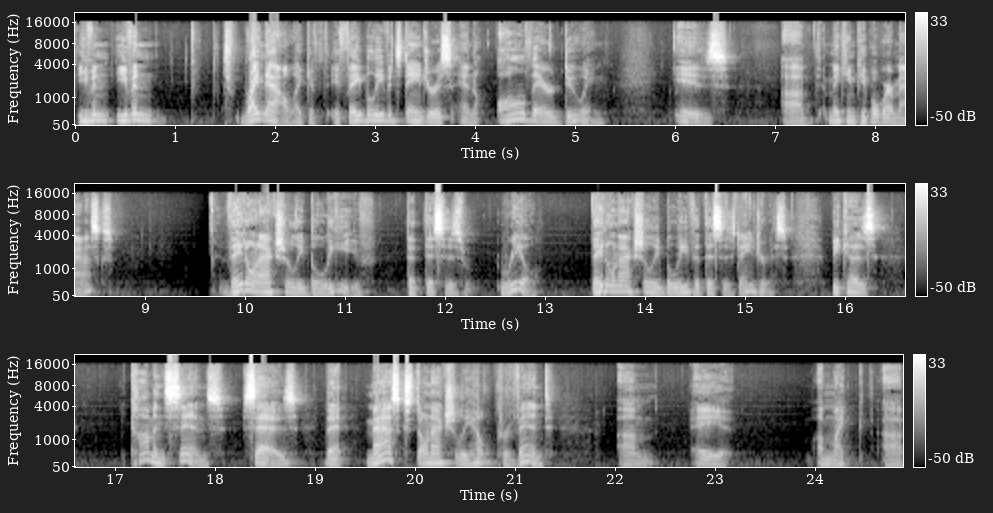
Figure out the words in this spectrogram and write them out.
even even right now, like if if they believe it's dangerous and all they're doing is uh, making people wear masks, they don't actually believe that this is real. They don't actually believe that this is dangerous because common sense says that masks don't actually help prevent um, a a mic, uh,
